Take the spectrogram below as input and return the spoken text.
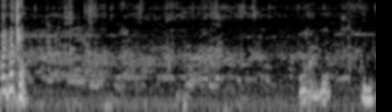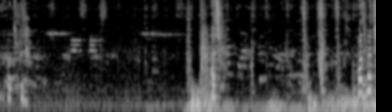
পাই পাচ্ছ পাচ্ছ পাচ্ছ আচ্ছা পাঁচ পাচ্ছ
